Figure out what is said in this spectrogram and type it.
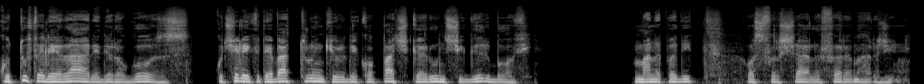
cu tufele rare de rogoz, cu cele câteva trunchiuri de copaci cărunți și gârbovi, m-a năpădit o sfârșeală fără margini,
